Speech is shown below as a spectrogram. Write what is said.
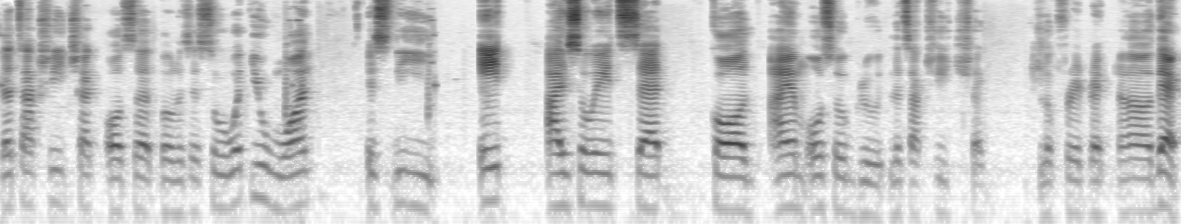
Let's actually check all set bonuses. So what you want is the 8 ISO 8 set called I Am Also Groot. Let's actually check, look for it right now. There,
